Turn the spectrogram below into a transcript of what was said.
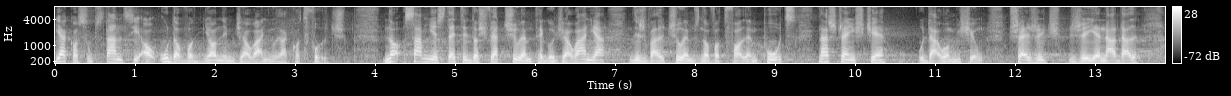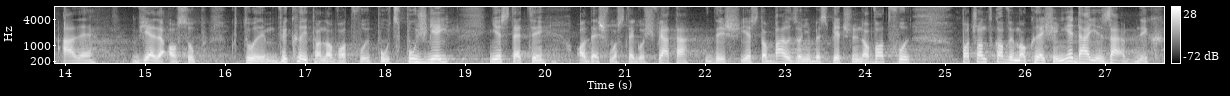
jako substancje o udowodnionym działaniu rakotwórczym. No, sam niestety doświadczyłem tego działania, gdyż walczyłem z nowotworem płuc. Na szczęście udało mi się przeżyć, żyję nadal, ale wiele osób, którym wykryto nowotwór płuc później, niestety odeszło z tego świata, gdyż jest to bardzo niebezpieczny nowotwór. W początkowym okresie nie daje żadnych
